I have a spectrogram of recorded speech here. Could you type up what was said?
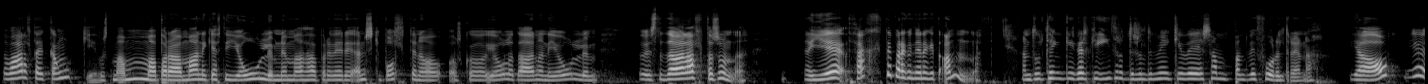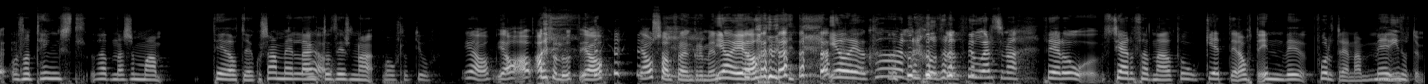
þetta var alltaf í gangi, þú veist, mamma bara man ekki eftir jólum nema að það hafa bara verið enski boltin og, og sko jóladagannan í jólum þú veist, þetta var alltaf svona þannig að ég þekkti bara einhvern veginn ekkert annað Þannig þú tengir kannski íþróttir svolítið mikið við samband við fóruldreina já, ég, og svona tengsl þarna sem að þið áttu eitthvað sammeilegt Já. og þið svona váfla djúpt. já, já, a- absolutt já, já, sálfræðingurum minn Já, já, já, já, hvað er og þannig að þú ert svona, þegar þú sér þarna að þú getur átt inn við fóruldreina með Mhm. íþróttum.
